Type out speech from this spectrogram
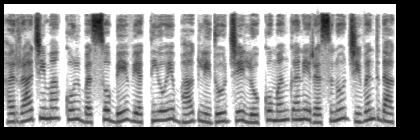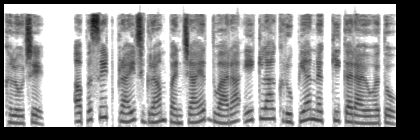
હરરાજીમાં કુલ બસો બે વ્યક્તિઓએ ભાગ લીધો જે લોકોમંગ અને રસનો જીવંત દાખલો છે. અપસેટ પ્રાઇઝ ગ્રામ પંચાયત દ્વારા એક લાખ રૂપિયા નક્કી કરાયો હતો.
